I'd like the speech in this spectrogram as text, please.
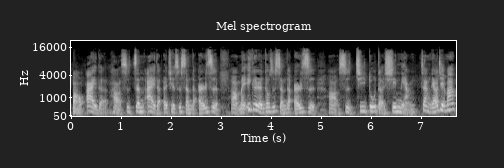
保爱的，哈，是真爱的，而且是神的儿子啊！每一个人都是神的儿子啊，是基督的新娘，这样了解吗？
